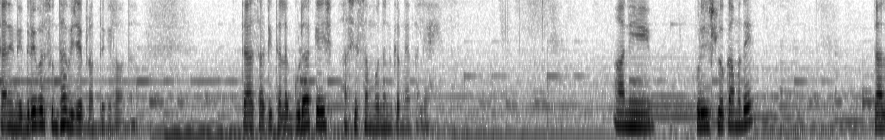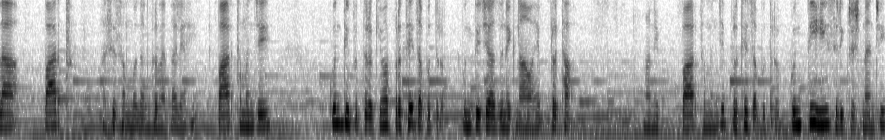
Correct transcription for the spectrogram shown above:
त्याने निद्रेवर सुद्धा विजय प्राप्त केला होता. त्यासाठी त्याला गुडाकेश असे संबोधन करण्यात आले आहे. आणि पुढील श्लोकामध्ये त्याला पार्थ असे संबोधन करण्यात आले आहे. पार्थ म्हणजे कुंतीपुत्र किंवा प्रथेचा पुत्र. कुंतीचे अजून एक नाव आहे प्रथा. आणि पार्थ म्हणजे प्रथेचा पुत्र. कुंती ही श्रीकृष्णांची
